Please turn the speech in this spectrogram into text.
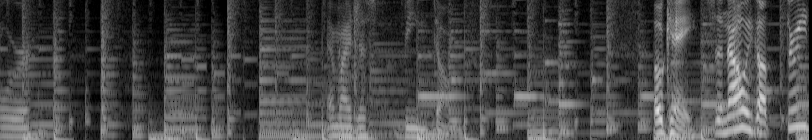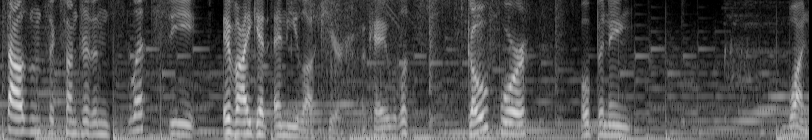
or am I just being dumb? Okay, so now we got 3,600 and let's see if I get any luck here. Okay, well, let's go for opening one.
